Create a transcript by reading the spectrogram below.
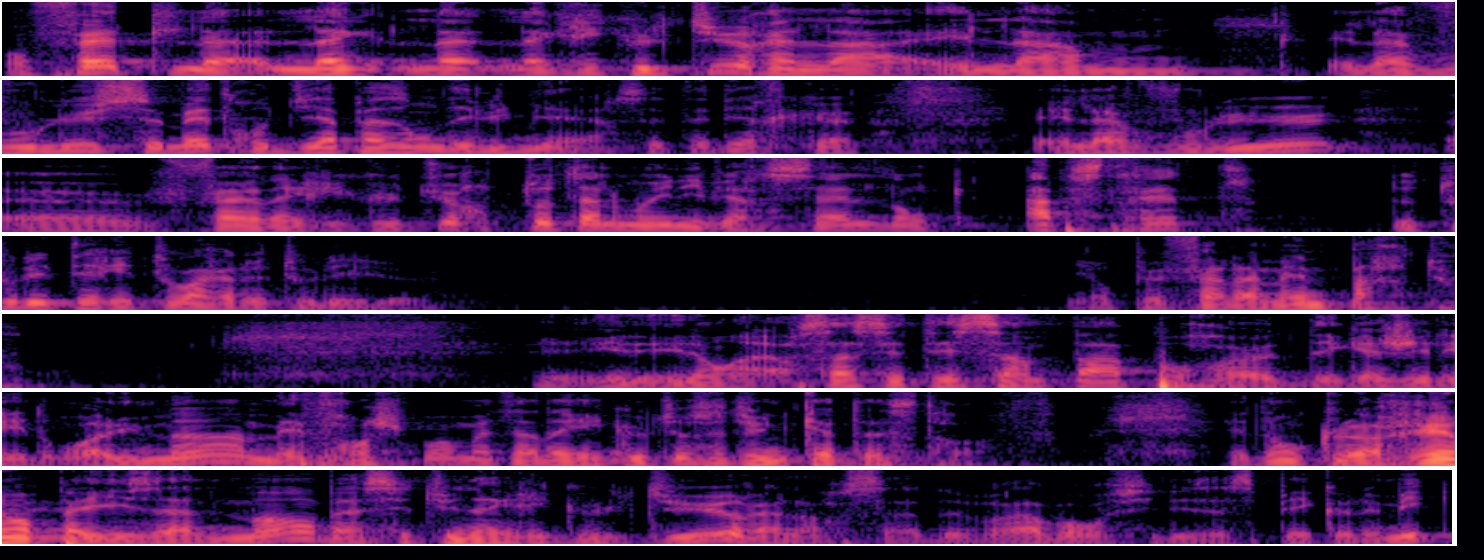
en fait, l'agriculture, elle a, voulu se mettre au diapason des lumières, c'est-à-dire qu'elle a voulu euh, faire une agriculture totalement universelle, donc abstraite de tous les territoires et de tous les lieux. Et on peut faire la même partout. Et, alors ça, c'était sympa pour euh, dégager les droits humains, mais franchement, en matière d'agriculture, c'est une catastrophe. Et donc, le réempaysannement, ben, c'est une agriculture, alors ça devrait avoir aussi des aspects économiques,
